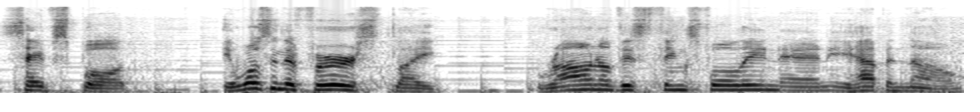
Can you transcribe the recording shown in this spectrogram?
safe spot. It wasn't the first like round of these things falling and it happened now.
